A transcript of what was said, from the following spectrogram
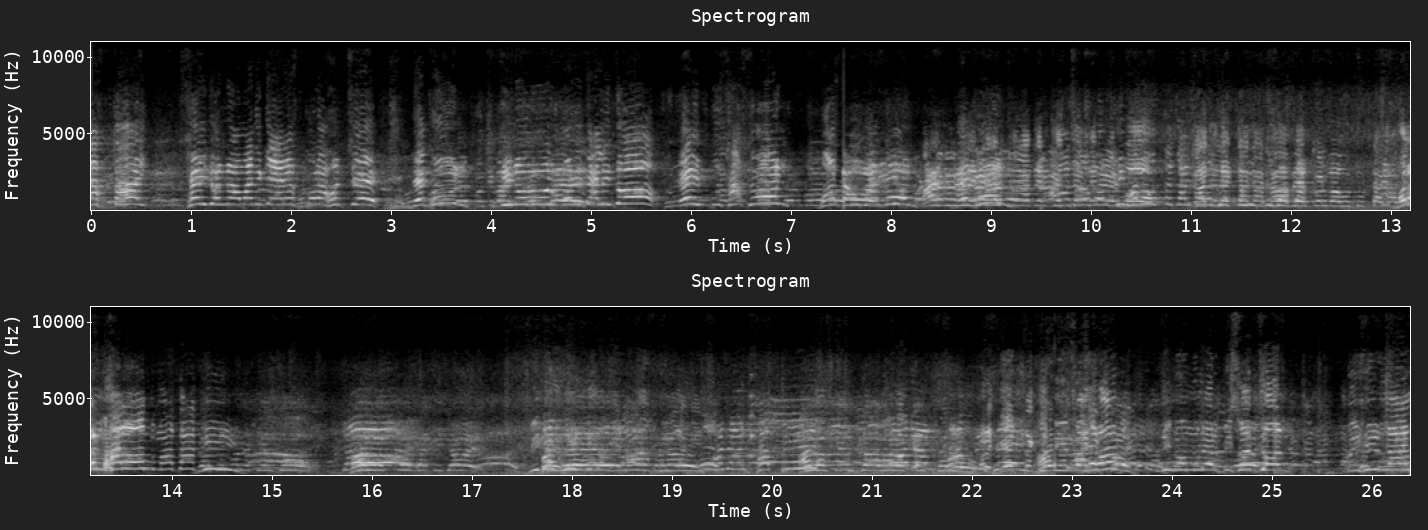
রাস্তায়। সেই জন্য আমাদেরকে অ্যারেস্ট করা হচ্ছে। দেখুন তৃণমূল পরিচালিত এই প্রশাসন ভারত মাতা কি? তৃণমূলের বিসর্জন মিহিরলাল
